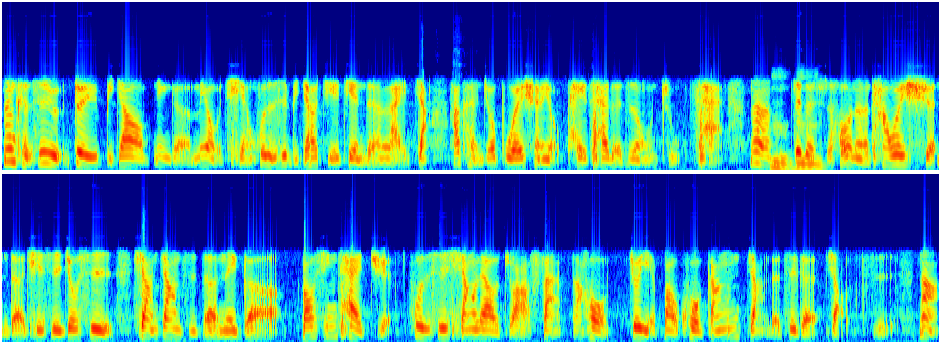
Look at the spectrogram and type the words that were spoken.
那可是对于比较那个没有钱或者是比较节俭的人来讲，他可能就不会选有配菜的这种主菜。那这个时候呢，他会选的其实就是像这样子的那个包心菜卷，或者是香料抓饭，然后就也包括刚刚讲的这个饺子。那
